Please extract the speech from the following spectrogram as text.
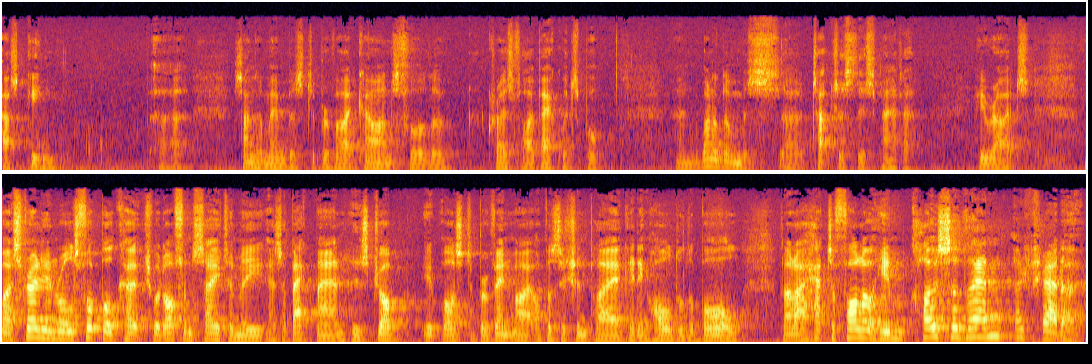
asking uh, Sangha members to provide koans for the Crows Fly Backwards book. And one of them was, uh, touches this matter. He writes, my Australian rules football coach would often say to me, as a backman whose job it was to prevent my opposition player getting hold of the ball, that I had to follow him closer than a shadow.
